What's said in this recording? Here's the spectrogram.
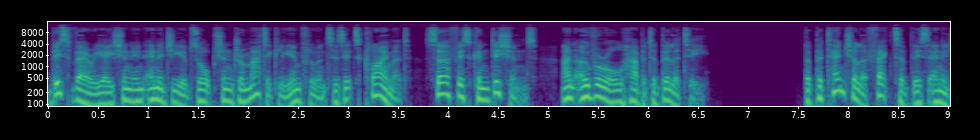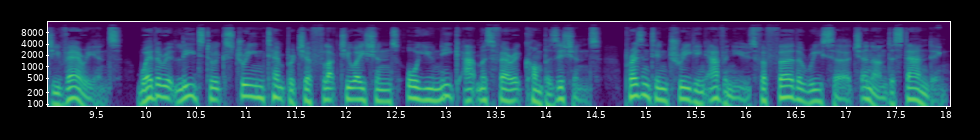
This variation in energy absorption dramatically influences its climate, surface conditions, and overall habitability. The potential effects of this energy variance, whether it leads to extreme temperature fluctuations or unique atmospheric compositions, present intriguing avenues for further research and understanding.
